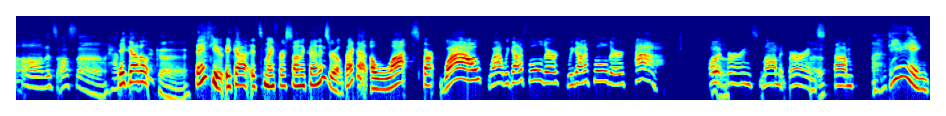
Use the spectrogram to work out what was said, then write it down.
Oh, that's awesome. Happy got a- Hanukkah. Thank you. It got it's my first Hanukkah in Israel. That got a lot spark. Wow. Wow. We got a folder. We got a folder. Ah. Oh, Uh-oh. it burns. Mom, it burns. Um, dang.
